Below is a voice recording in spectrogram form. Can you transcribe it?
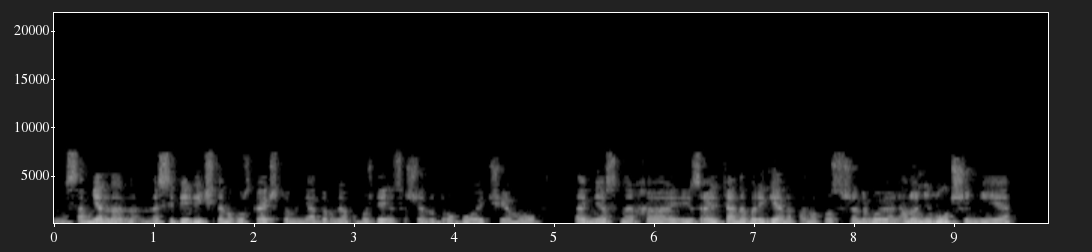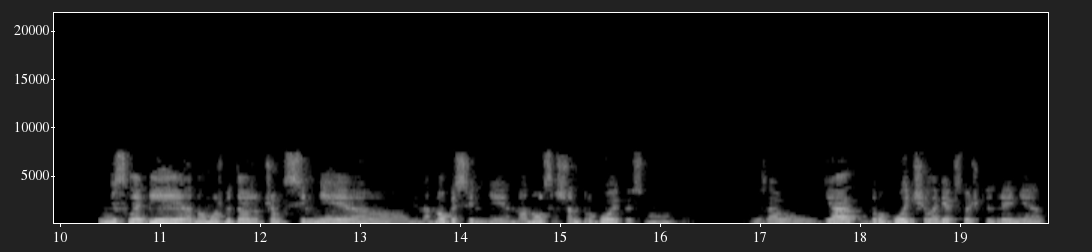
несомненно, на себе лично могу сказать, что у меня дурное побуждение совершенно другое, чем у местных э, израильтян-аборигенов. Оно просто совершенно другое. Оно не лучше, не, не слабее, оно может быть даже в чем-то сильнее, э, и намного сильнее, но оно совершенно другое. То есть, не знаю, я другой человек с точки зрения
